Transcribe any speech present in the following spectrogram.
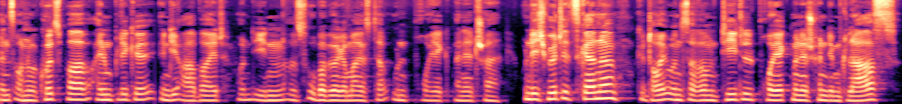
wenn es auch nur kurz war, Einblicke in die Arbeit von Ihnen als Oberbürgermeister und Projektmanager. Und ich würde jetzt gerne, getreu unserem Titel Projektmanagement im Glas,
